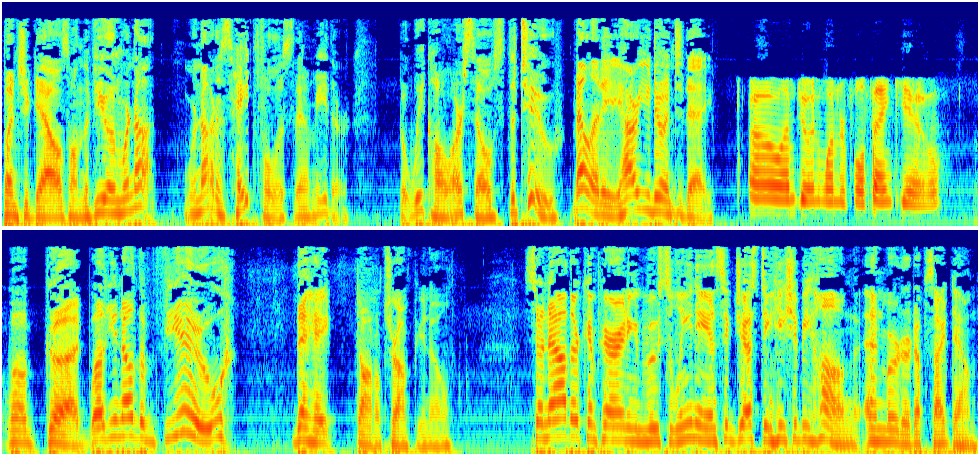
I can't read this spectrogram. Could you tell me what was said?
bunch of gals on the view. And we're not, we're not as hateful as them either. But we call ourselves the two. Melody, how are you doing today? Oh, I'm doing wonderful. Thank you. Well, good. Well, you know, the view, they hate Donald Trump, you know. So now they're comparing him to Mussolini and suggesting he should be hung and murdered upside down.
